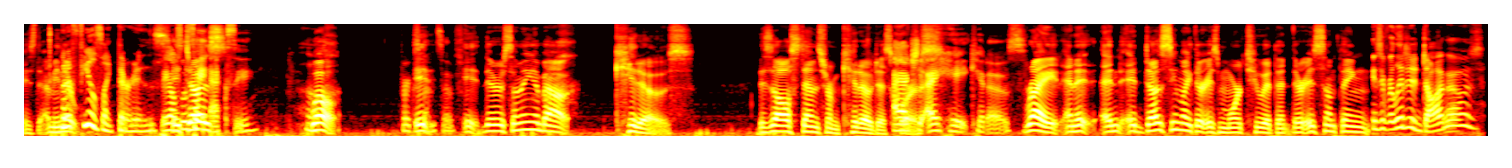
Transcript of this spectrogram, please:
Is th- I mean, but there, it feels like there is. They also It say does- exy well, for expensive. it, there's something about kiddos. This all stems from kiddo discourse. I actually I hate kiddos. Right, and it and it does seem like there is more to it than there is something. Is it related to doggos?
